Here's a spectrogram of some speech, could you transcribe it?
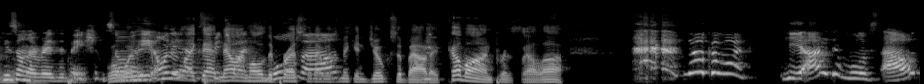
He's on a reservation, Well, so when he you put only it like that, now I'm all choices. Move depressed that I was making jokes about it. Come on, Priscilla. no, come on. He either moves out,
